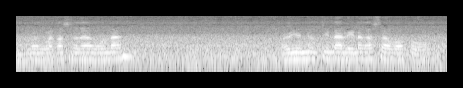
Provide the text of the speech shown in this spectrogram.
Sobrang lakas na ng ulan. Or yun yung tinali ng asawa ko.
